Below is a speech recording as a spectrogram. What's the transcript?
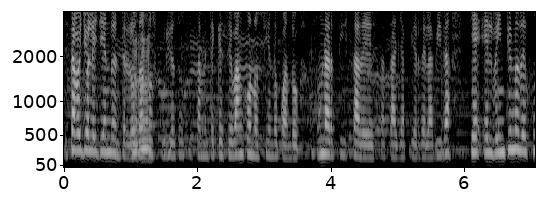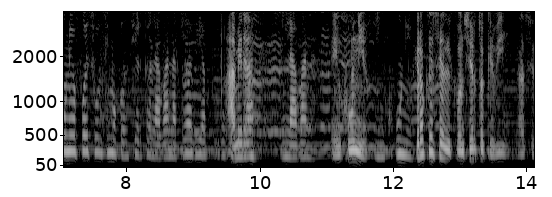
Estaba yo leyendo entre los datos curiosos justamente que se van conociendo cuando un artista de esta talla pierde la vida, que el 21 de junio fue su último concierto en La Habana, todavía pudo ah, mira. En La Habana. En junio. En junio. Creo que es el concierto que vi hace,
